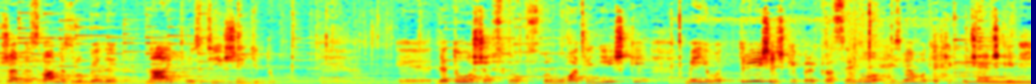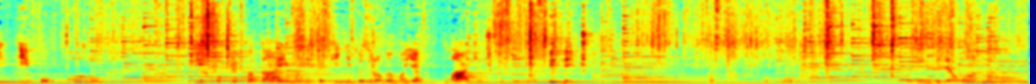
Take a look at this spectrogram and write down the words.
Вже ми з вами зробили найпростіший дідух. Е, Для того, щоб сформувати ніжки, ми його трішечки прикрасимо, візьмемо такі пучечки і по колу е, їх поприкладаємо і такі ніби зробимо як платячко, спідничку. Ось так по колу. Один біля одного.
